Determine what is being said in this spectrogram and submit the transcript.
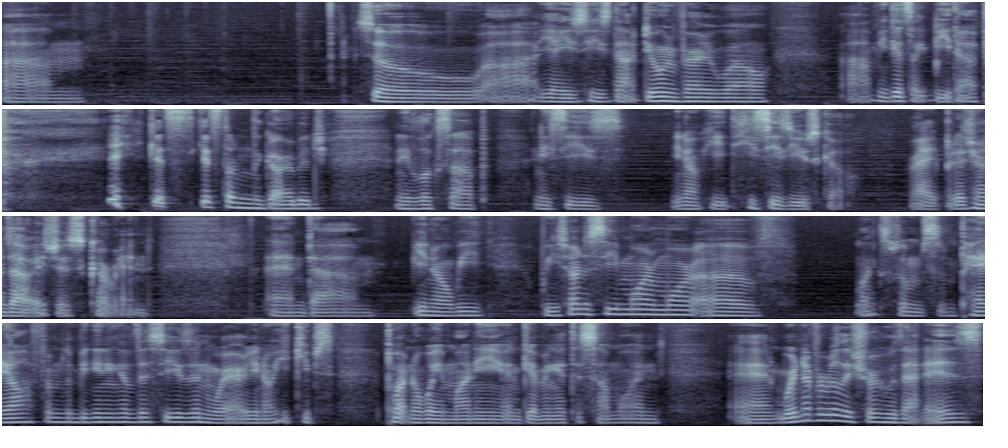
Um, so uh, yeah, he's he's not doing very well. Um, he gets like beat up. he gets gets thrown in the garbage, and he looks up and he sees you know he he sees Yuzuko, right? But it turns out it's just Corinne, and um, you know we we start to see more and more of like some some payoff from the beginning of the season where you know he keeps putting away money and giving it to someone, and we're never really sure who that is.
